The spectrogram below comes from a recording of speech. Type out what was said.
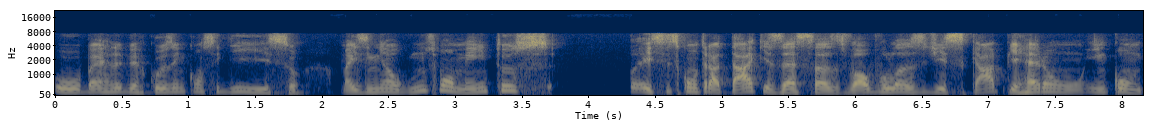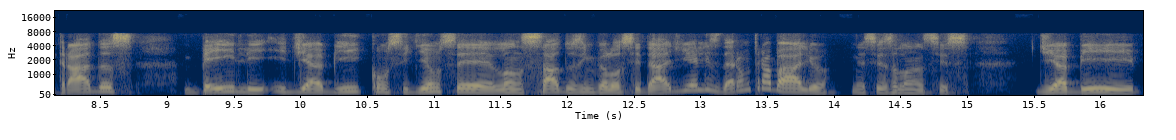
o Bayern Leverkusen conseguir isso, mas em alguns momentos esses contra-ataques, essas válvulas de escape eram encontradas. Bailey e Diaby conseguiam ser lançados em velocidade e eles deram trabalho nesses lances. Diaby,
